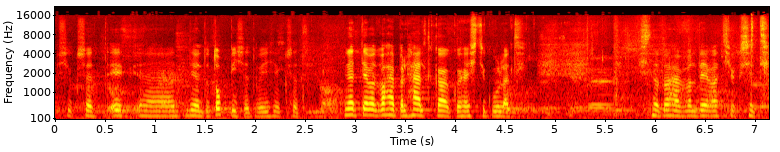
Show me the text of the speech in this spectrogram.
niisugused äh, nii-öelda topised või niisugused. Nad teevad vahepeal häält ka, kui hästi kuuled. Siis nad vahepeal teevad niisuguseid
